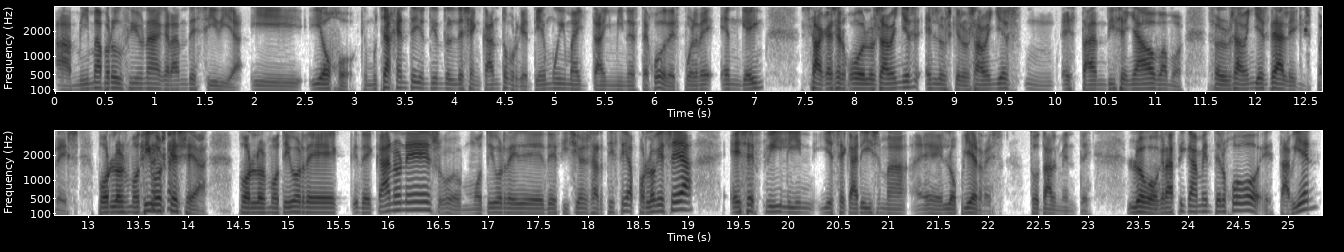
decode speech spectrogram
A mí me ha producido una gran desidia. Y, y, ojo, que mucha gente, yo entiendo el desencanto porque tiene muy my timing este juego. Después de Endgame, sacas el juego de los Avengers en los que los Avengers mm, están diseñados, vamos, son los Avengers de AliExpress. Por los motivos que sea. por los motivos de, de cánones, o motivos de, decisiones artísticas, por lo que sea, ese feeling y ese carisma eh, lo pierdes totalmente. Luego, gráficamente el juego está bien,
